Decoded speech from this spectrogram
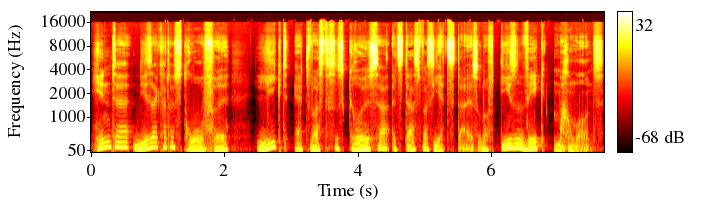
hinter dieser Katastrophe liegt etwas, das ist größer als das, was jetzt da ist. Und auf diesen Weg machen wir uns.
